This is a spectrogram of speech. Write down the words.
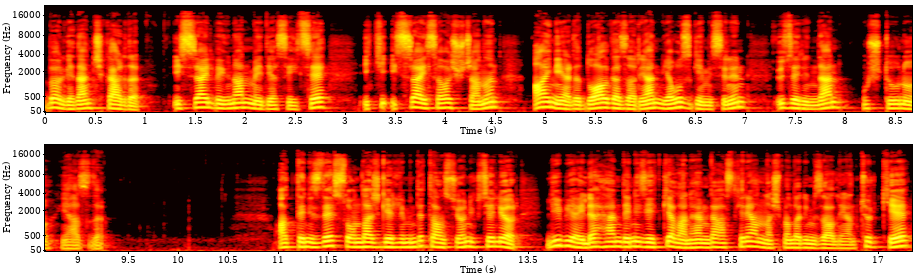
bölgeden çıkardı. İsrail ve Yunan medyası ise iki İsrail savaş uçağının aynı yerde doğal gaz arayan Yavuz gemisinin üzerinden uçtuğunu yazdı. Akdeniz'de sondaj geriliminde tansiyon yükseliyor. Libya ile hem deniz yetki alan hem de askeri anlaşmalar imzalayan Türkiye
